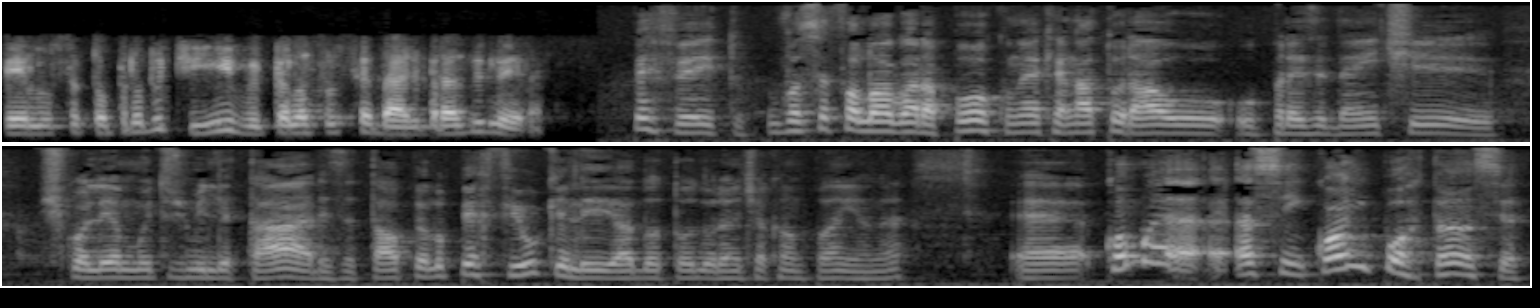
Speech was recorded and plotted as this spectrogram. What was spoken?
pelo setor produtivo e pela sociedade brasileira. Perfeito. Você falou agora há pouco né, que é natural o, o presidente escolher muitos militares e tal pelo perfil que ele adotou durante a campanha, né? É, como é assim? Qual a importância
